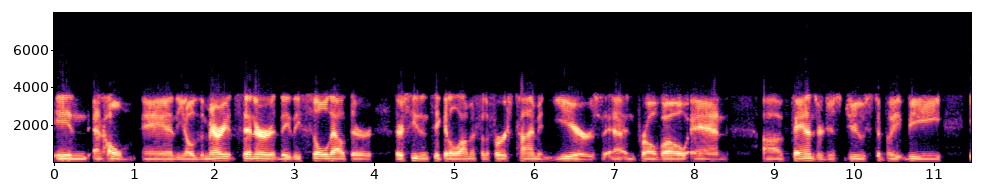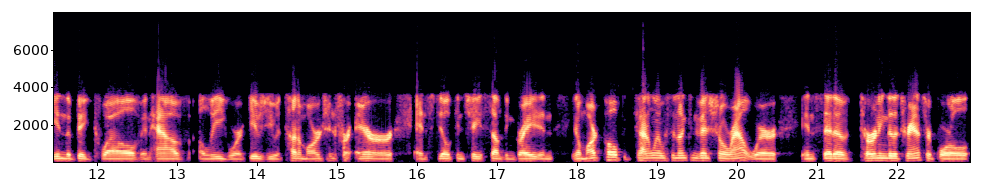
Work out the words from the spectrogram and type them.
in at home, and you know, the Marriott Center they they sold out their their season ticket allotment for the first time in years in Provo, and uh, fans are just juiced to be in the Big 12 and have a league where it gives you a ton of margin for error and still can chase something great. And, you know, Mark Pope kind of went with an unconventional route where instead of turning to the transfer portal,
